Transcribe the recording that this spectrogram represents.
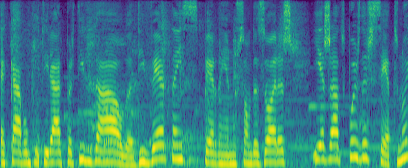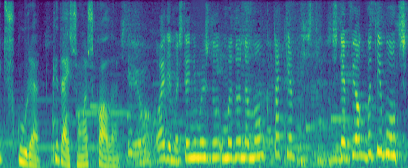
Acabam por tirar partido da aula, divertem-se, perdem a noção das horas e é já depois das sete, noite escura, que deixam a escola. Eu, olha, mas tenho umas do, uma dor na mão que está aqui. Isto, isto é pior que bater bolos.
